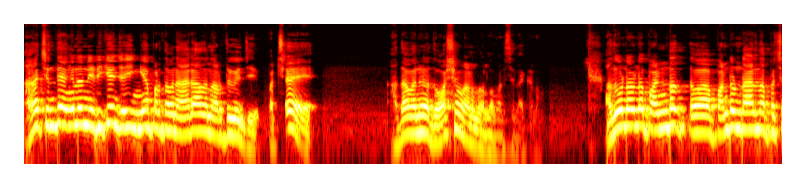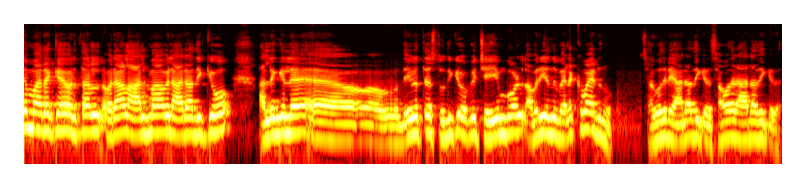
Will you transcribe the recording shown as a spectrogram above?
ആ ചിന്ത അങ്ങനെ തന്നെ ഇരിക്കുകയും ചെയ്യും. ഇങ്ങേപ്പുറത്ത് അവൻ ആരാധന നടത്തുകയും ചെയ്യും. പക്ഷേ അതവന് ദോഷമാണെന്നുള്ളത് മനസ്സിലാക്കണം. അതുകൊണ്ടാണ് പണ്ട് പണ്ടുണ്ടായിരുന്ന അപ്പച്ചന്മാരൊക്കെ ഒരുത്താൽ ഒരാൾ ആത്മാവിൽ ആരാധിക്കുകയോ അല്ലെങ്കിൽ ദൈവത്തെ സ്തുതിക്കുകയോ ഒക്കെ ചെയ്യുമ്പോൾ അവർ ഒന്ന് വിലക്കുമായിരുന്നു. സഹോദരി ആരാധിക്കരുത് സഹോദരൻ ആരാധിക്കരുത്.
